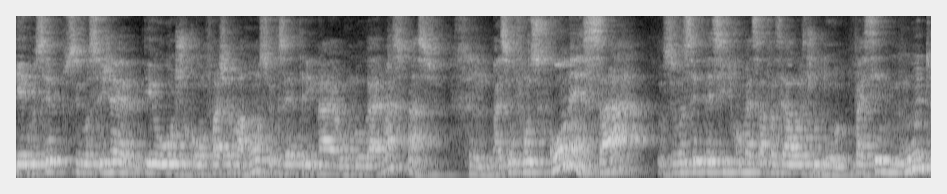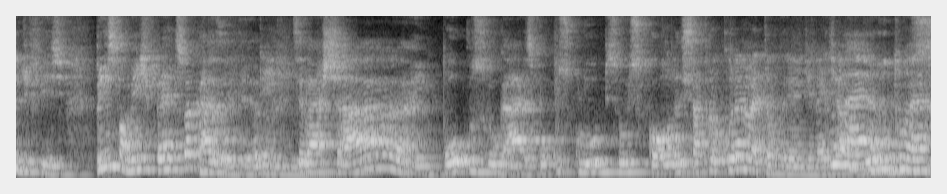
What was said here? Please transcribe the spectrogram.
E aí você, se você já é, eu hoje como faixa marrom, se eu quiser treinar em algum lugar é mais fácil. Sim. Mas se eu fosse começar, se você decide começar a fazer aula de judô, vai ser muito difícil. Principalmente perto de sua casa, entendeu? Entendi. Você vai achar em poucos lugares, poucos clubes ou escolas. Essa procura não é tão grande, né? De Não é, adultos não é.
